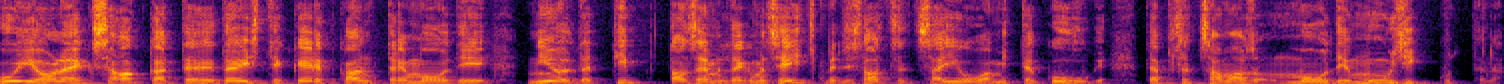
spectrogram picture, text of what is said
kui oleks hakata tõesti Gerd Kantri moodi nii-öelda tipptasemel tegema seitsmeteistaastaselt, sa ei jõua mitte kuhugi, täpselt samamoodi muusikutena.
